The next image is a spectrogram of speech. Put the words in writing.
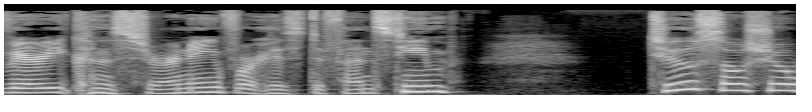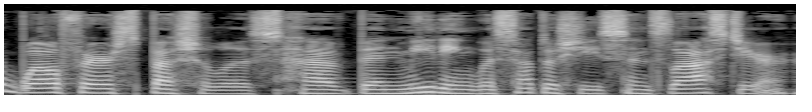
very concerning for his defense team. Two social welfare specialists have been meeting with Satoshi since last year,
